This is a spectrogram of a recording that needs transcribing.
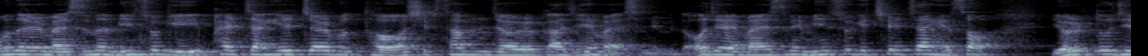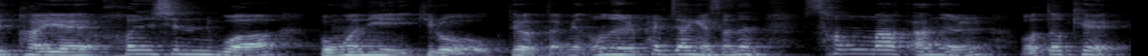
오늘 말씀은 민수기 8장 1절부터 13절까지의 말씀입니다. 어제의 말씀이 민수기 7장에서 12지파의 헌신과 봉헌이 기록되었다면 오늘 8장에서는 성막 안을 어떻게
